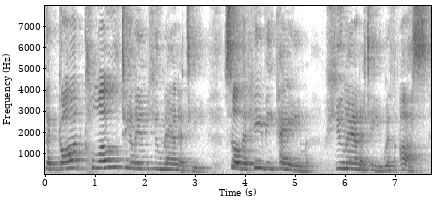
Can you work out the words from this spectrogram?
that God clothed him in humanity so that he became humanity with us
